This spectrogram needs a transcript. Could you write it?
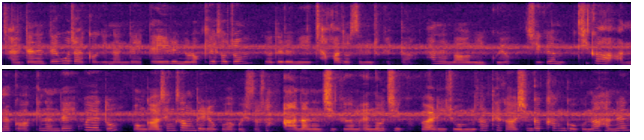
잘 때는 떼고 잘 거긴 한데 내일은 이렇게 해서 좀 여드름이 작아졌으면 좋겠다 하는 마음이 있고요. 지금 티가 안 날 것 같긴 한데 코에도 뭔가 생성되려고 하고 있어서 아 나는 지금 에너지 고갈이 좀 상태가 심각한 거구나 하는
